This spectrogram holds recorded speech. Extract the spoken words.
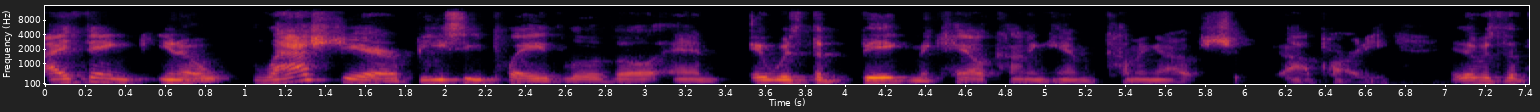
I think, you know, last year BC played Louisville, and it was the big Mikael Cunningham coming out uh, party. It was the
